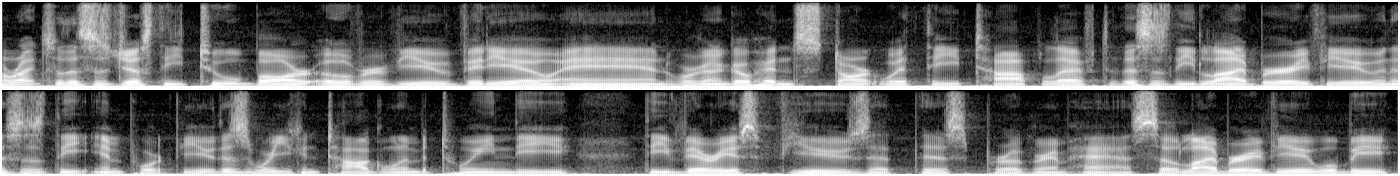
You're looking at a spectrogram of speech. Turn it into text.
Alright, so this is just the toolbar overview video and we're going to go ahead and start with the top left. This is the library view and this is the import view. This is where you can toggle in between the, the various views that this program has. So library view will be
